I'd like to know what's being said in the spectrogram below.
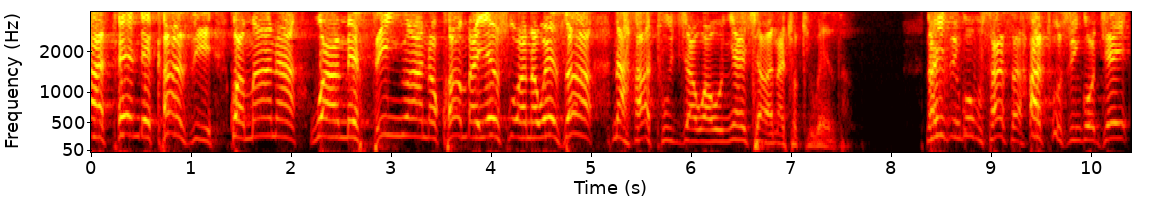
atende kazi kwa maana wamesinywa na kwamba yesu anaweza na hatujawaonyesha anachokiweza na hizi nguvu sasa hatuzingojei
